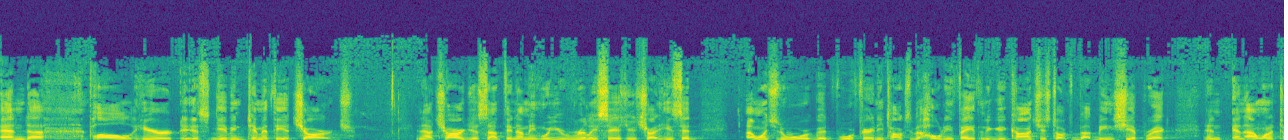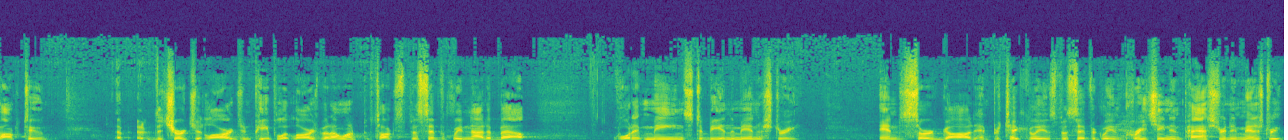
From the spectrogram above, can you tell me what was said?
And uh, Paul here is giving Timothy a charge. Now, charge is something, I mean, where you're really serious. You're char- he said, I want you to war good warfare. And he talks about holding faith and a good conscience, talks about being shipwrecked. And, and I want to talk to uh, the church at large and people at large, but I want to talk specifically tonight about what it means to be in the ministry and to serve God, and particularly and specifically in preaching and pastoring and ministry,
